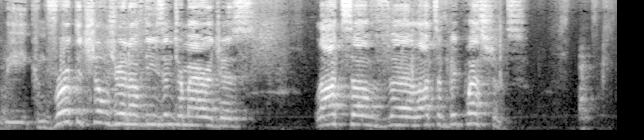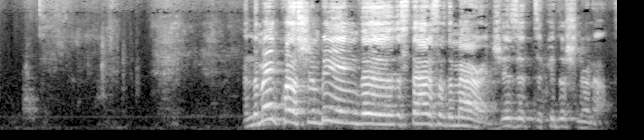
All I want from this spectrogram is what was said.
Do we convert the children of these intermarriages? Lots of uh, lots of big questions. And the main question being the, the status of the marriage. Is it a condition or not?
